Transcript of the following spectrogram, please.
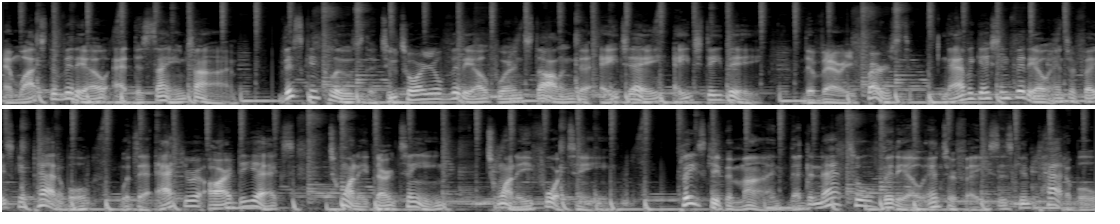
and watch the video at the same time. This concludes the tutorial video for installing the HA HDD, the very first navigation video interface compatible with the Acura RDX 2013-2014. Please keep in mind that the NavTool video interface is compatible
